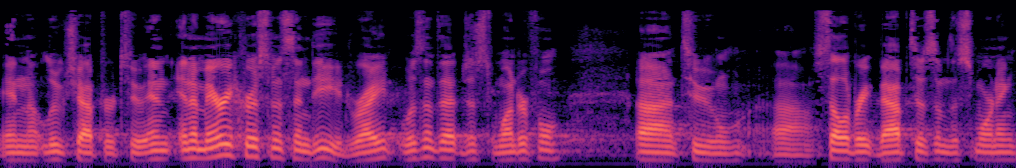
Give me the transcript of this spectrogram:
in Luke chapter 2. And, and a Merry Christmas indeed, right? Wasn't that just wonderful uh, to uh, celebrate baptism this morning?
